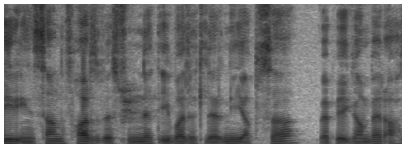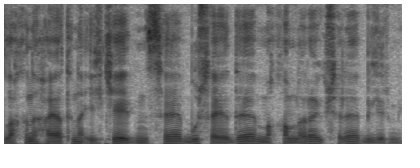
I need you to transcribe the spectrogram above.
bir insan farz ve sünnet ibadetlerini yapsa ve peygamber ahlakını hayatına ilke edinse bu sayede makamlara yükselebilir mi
